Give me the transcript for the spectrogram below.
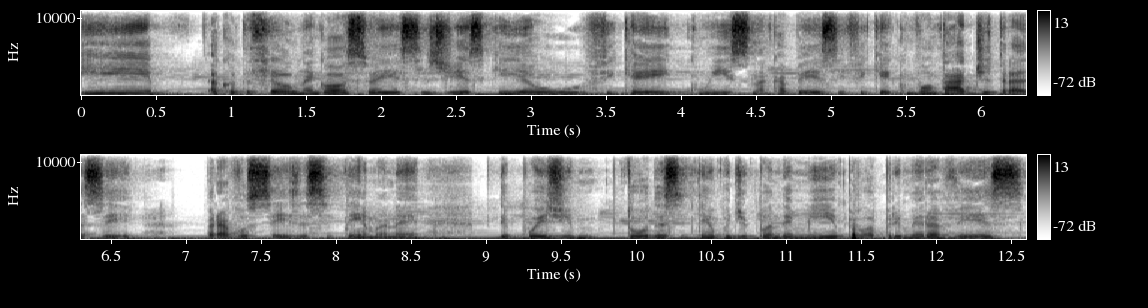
E aconteceu um negócio aí esses dias que eu fiquei com isso na cabeça e fiquei com vontade de trazer para vocês esse tema, né? Depois de todo esse tempo de pandemia, pela primeira vez,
